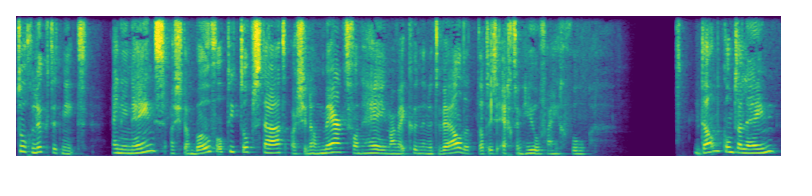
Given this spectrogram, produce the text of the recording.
toch lukt het niet. En ineens, als je dan boven op die top staat, als je dan merkt van hé, hey, maar wij kunnen het wel, dat, dat is echt een heel fijn gevoel. Dan komt alleen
